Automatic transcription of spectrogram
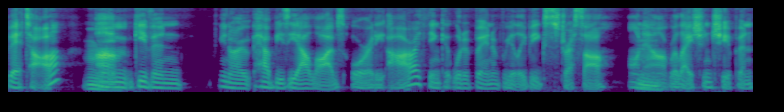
better um, given you know how busy our lives already are. I think it would have been a really big stressor on our relationship and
